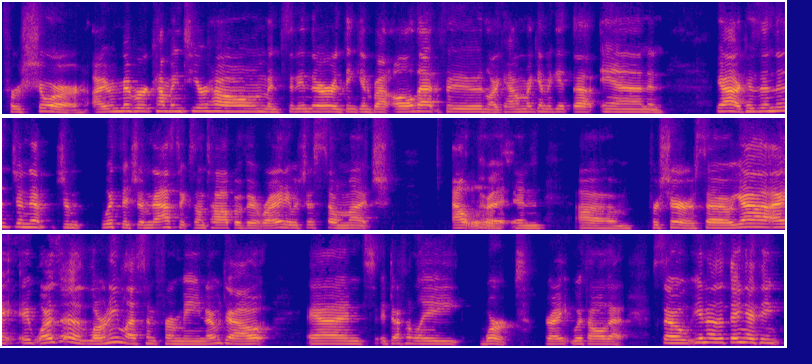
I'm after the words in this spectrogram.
for sure, I remember coming to your home and sitting there and thinking about all that food. Like, how am I going to get that in? And yeah, because then then gym, gym, with the gymnastics on top of it, right? It was just so much output yes. and um, for sure. So yeah, I it was a learning lesson for me, no doubt, and it definitely worked right with all that. So you know, the thing I think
